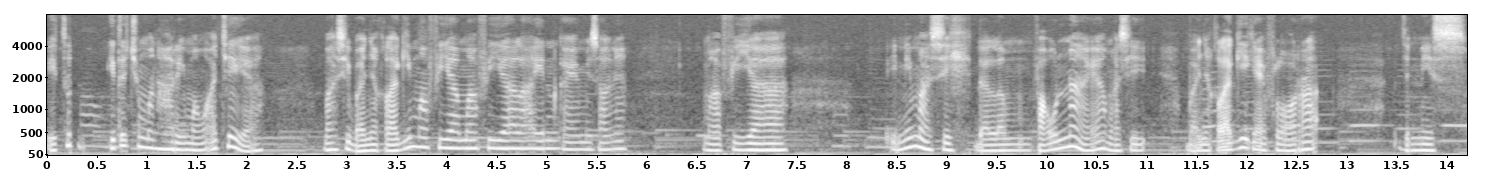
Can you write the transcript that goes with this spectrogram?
Itu itu cuman harimau aja ya. Masih banyak lagi mafia mafia lain kayak misalnya mafia. Ini masih dalam fauna ya masih banyak lagi kayak flora jenis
